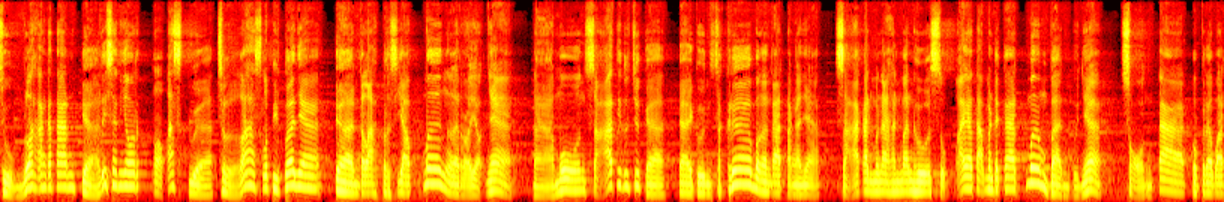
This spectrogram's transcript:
jumlah angkatan dari senior kelas 2 jelas lebih banyak dan telah bersiap mengeroyoknya. Namun saat itu juga Daegun segera mengangkat tangannya seakan menahan Manho supaya tak mendekat membantunya. Sontak beberapa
